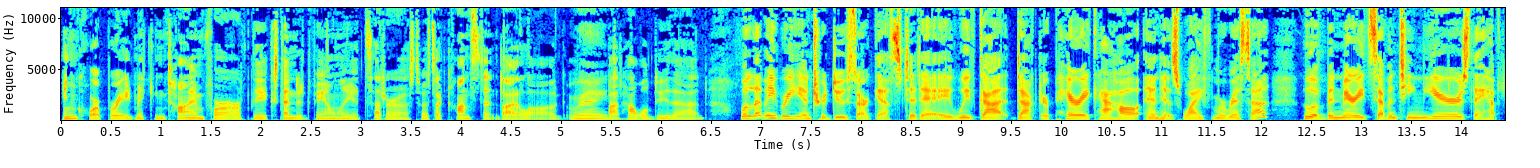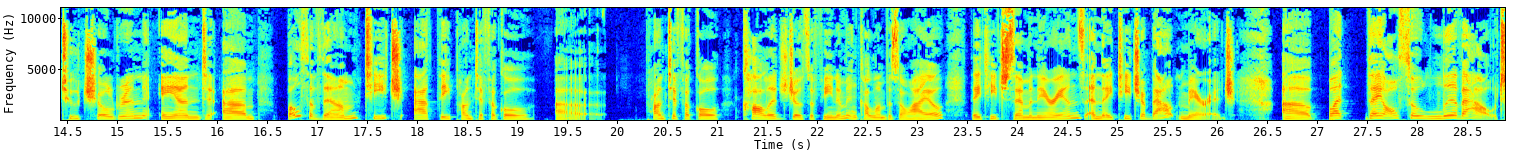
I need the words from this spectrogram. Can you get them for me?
incorporate making time for our, the extended family, et cetera. So it's a constant dialogue Right. about how we'll do that. Well, let me reintroduce our guest today. We've got Dr. Perry Cahall and his wife Marissa, who have been married 17 years. They have two children, and um, both of them teach at the Pontifical. Uh, Pontifical College Josephinum in Columbus, Ohio. They teach seminarians and they teach about marriage, uh, but they also live out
